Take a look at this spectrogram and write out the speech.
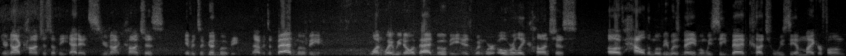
you're not conscious of the edits. You're not conscious if it's a good movie. Now, if it's a bad movie, one way we know a bad movie is when we're overly conscious of how the movie was made. When we see bad cuts, when we see a microphone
